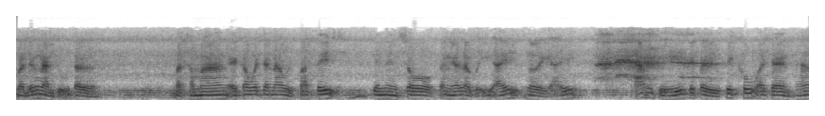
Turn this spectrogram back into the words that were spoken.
và đứng làm chủ từ và tham an ekawachana vipati cho nên so, có nghĩa là vị ấy, người ấy, ám chỉ cái từ thích khu ở trên, ha.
